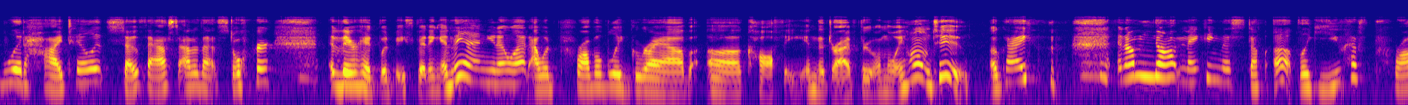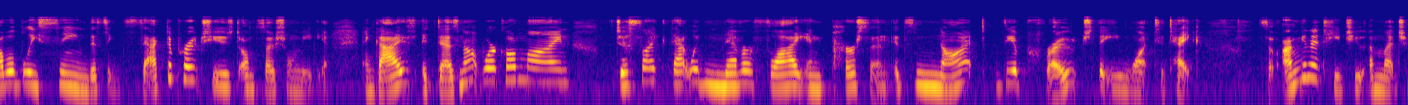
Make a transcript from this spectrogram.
would hightail it so fast out of that store, their head would be spinning. And then, you know what? I would probably grab a coffee in the drive through on the way home, too. Okay? and I'm not making this stuff up. Like, you have probably seen this exact approach used on social media. And guys, it does not work online. Just like that would never fly in person. It's not the approach that you want to take. So I'm going to teach you a much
